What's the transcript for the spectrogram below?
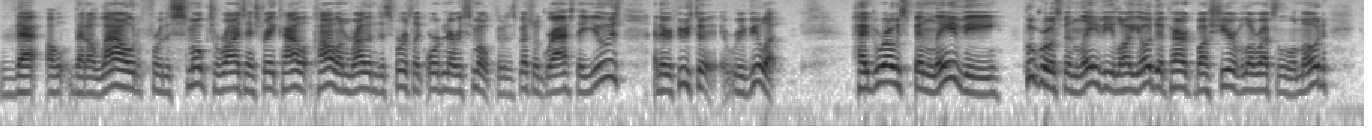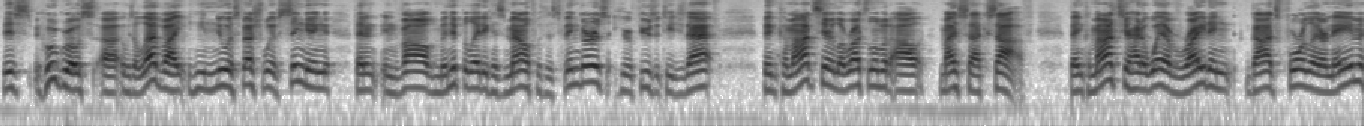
that uh, that allowed for the smoke to rise in a straight col- column rather than disperse like ordinary smoke. There was a special grass they used, and they refused to reveal it. Hagros ben Levi, Hugros ben Levi, Lo Yoda Parak Bashir V'lo Lamod this Hugros, uh, was a Levite, he knew a special way of singing that involved manipulating his mouth with his fingers. He refused to teach that. Ben Kamatzir Laratz Limud al Maisak Sav. Ben Kamatzir had a way of writing God's four-letter name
